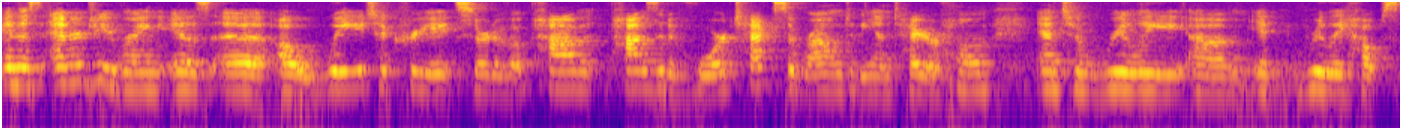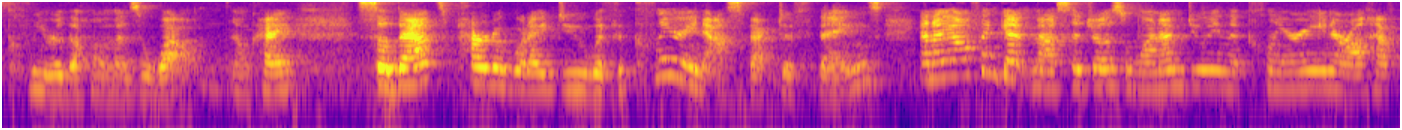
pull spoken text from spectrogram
And this energy ring is a, a way to create sort of a po positive vortex around the entire home and to really, um, it really helps clear the home as well, okay? So that's part of what I do with the clearing aspect of things. And I often get messages when I'm doing the clearing or I'll have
